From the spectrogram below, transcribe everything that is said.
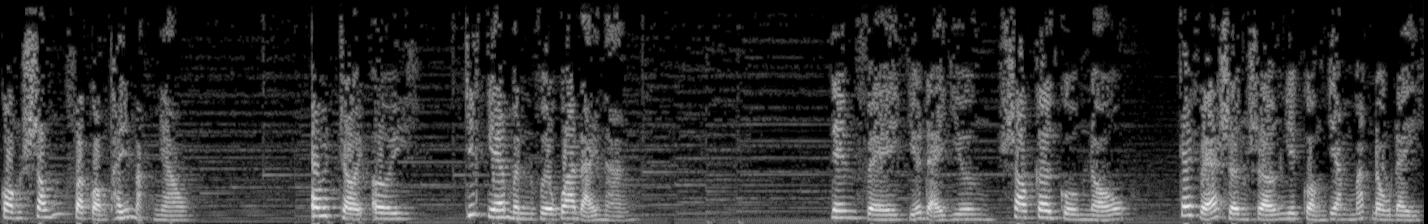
còn sống và còn thấy mặt nhau. Ôi trời ơi, chiếc ghe mình vừa qua đại nạn. Đêm về giữa đại dương, sau cơn cuồng nộ, cái vẻ sờn sợn như còn giăng mắt đầu đầy.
